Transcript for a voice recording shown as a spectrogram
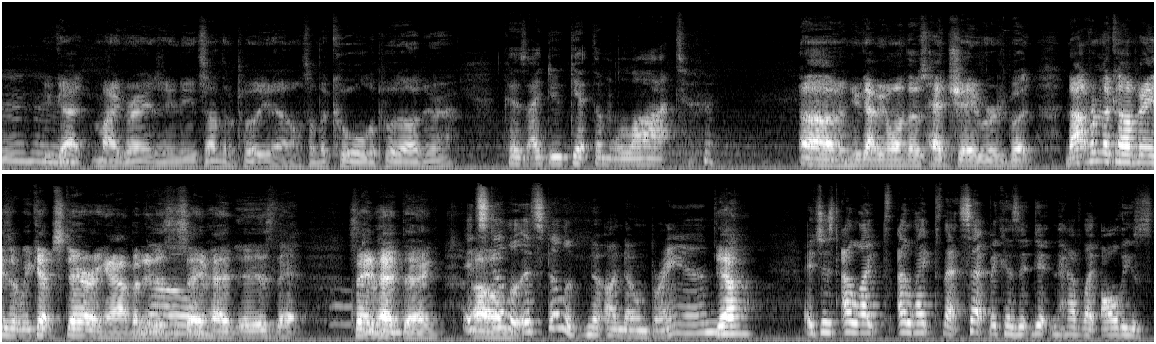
Mm-hmm. you got migraines and you need something to put, you know, something cool to put on your. Because I do get them a lot. Um, and you got me one of those head shavers, but not from the companies that we kept staring at. But it is the same head. It is the he- same head thing. It's Um, still it's still a, a known brand. Yeah, It's just I liked I liked that set because it didn't have like all these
